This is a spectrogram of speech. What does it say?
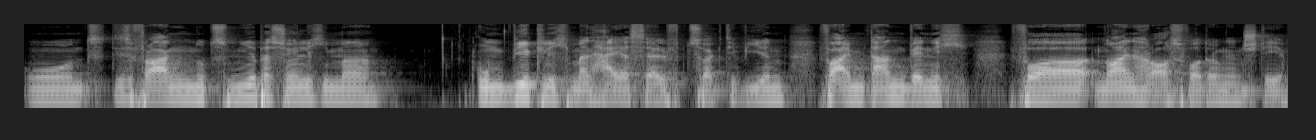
Und diese Fragen nutzen mir persönlich immer, um wirklich mein Higher Self zu aktivieren, vor allem dann, wenn ich vor neuen Herausforderungen stehe.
